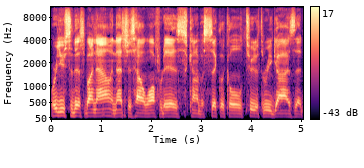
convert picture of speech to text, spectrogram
we're used to this by now, and that's just how Wofford is kind of a cyclical two to three guys that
